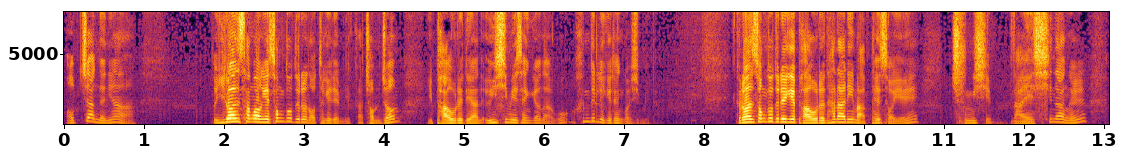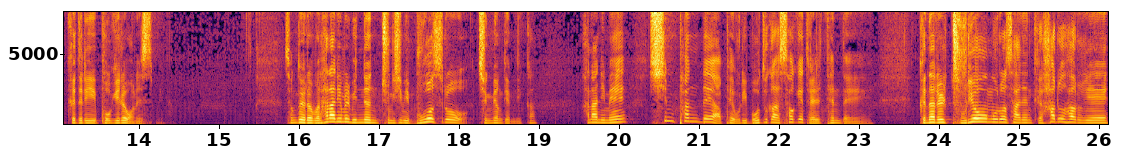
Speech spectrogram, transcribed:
없지 않느냐 이러한 상황에 성도들은 어떻게 됩니까? 점점 이 바울에 대한 의심이 생겨나고 흔들리게 된 것입니다. 그러한 성도들에게 바울은 하나님 앞에서의 중심, 나의 신앙을 그들이 보기를 원했습니다. 성도 여러분, 하나님을 믿는 중심이 무엇으로 증명됩니까? 하나님의 심판대 앞에 우리 모두가 서게 될 텐데 그날을 두려움으로 사는 그 하루하루의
